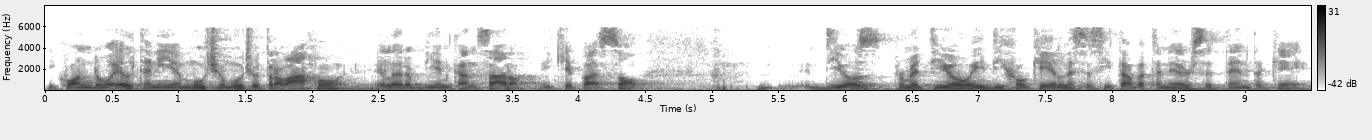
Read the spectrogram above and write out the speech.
Y cuando él tenía mucho, mucho trabajo, él era bien cansado. ¿Y qué pasó? Dios prometió y dijo que él necesitaba tener 70 qué?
